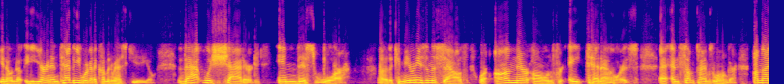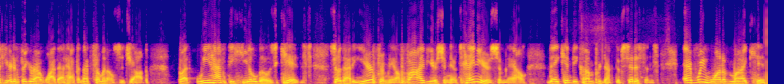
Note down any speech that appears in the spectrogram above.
You know, you're in Entebbe, we're going to come and rescue you. That was shattered in this war. Uh, the communities in the South were on their own for eight, ten hours, and sometimes longer. I'm not here to figure out why that happened. That's someone else's job. But we have to heal those kids so that a year from now, five years from now, ten years from now, they can become productive citizens. Every one of my kids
